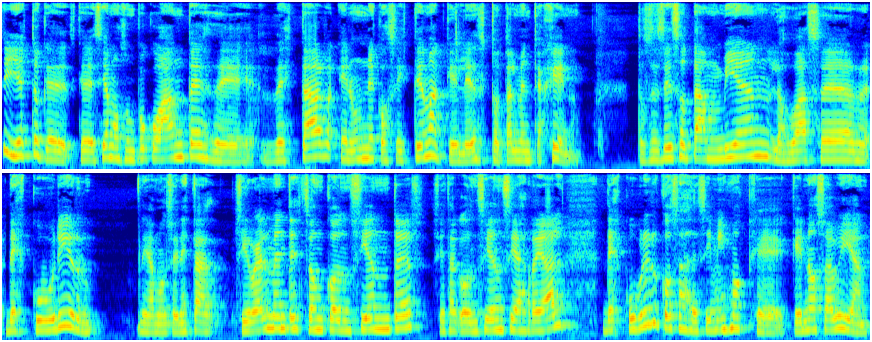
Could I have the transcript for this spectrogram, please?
Sí, esto que, decíamos un poco antes de, de estar en un ecosistema que le es totalmente ajeno. Entonces eso también los va a hacer descubrir digamos, en esta, si realmente son conscientes, si esta conciencia es real, descubrir cosas de sí mismos que, no sabían.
